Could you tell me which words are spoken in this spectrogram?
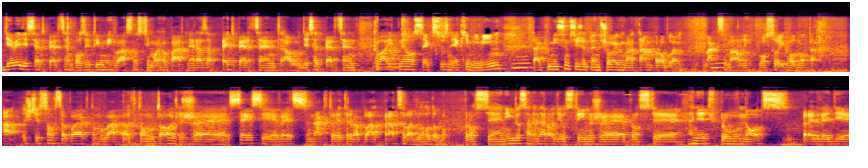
90% pozitívnych vlastností môjho partnera za 5% alebo 10% kvalitného sexu s niekým iným, mm. tak myslím si, že ten človek má tam problém maximálny mm. vo svojich hodnotách. A ešte som chcel povedať k, tomu, k tomuto, že sex je vec, na ktorej treba pla- pracovať dlhodobo. Proste nikto sa nenarodil s tým, že proste hneď v prvú noc predvedie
